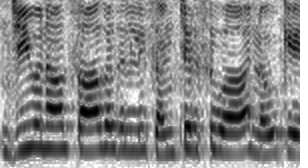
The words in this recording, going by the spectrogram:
ಜೀವನ ಸಾಗರದಲ್ಲಿ ಸಂಚರಿಸುವ ನೌಕೆ.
